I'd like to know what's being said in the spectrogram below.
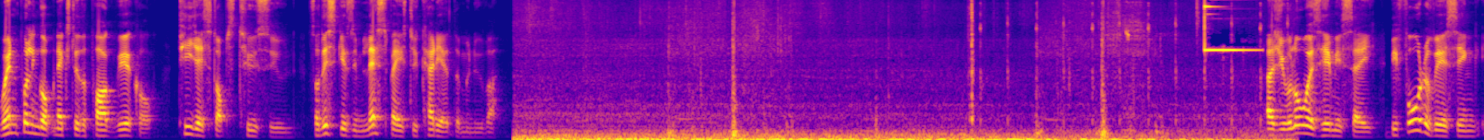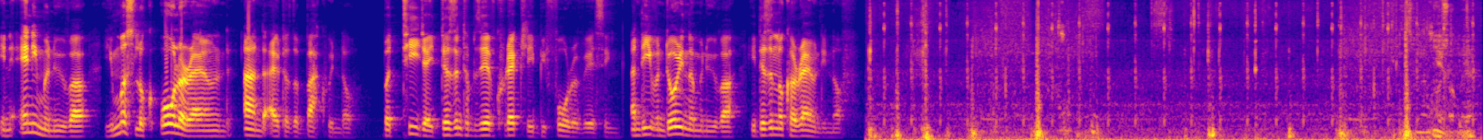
When pulling up next to the parked vehicle, TJ stops too soon, so this gives him less space to carry out the maneuver. As you will always hear me say, before reversing in any maneuver, you must look all around and out of the back window. But TJ doesn't observe correctly before reversing, and even during the maneuver, he doesn't look around enough. Yeah, yeah.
